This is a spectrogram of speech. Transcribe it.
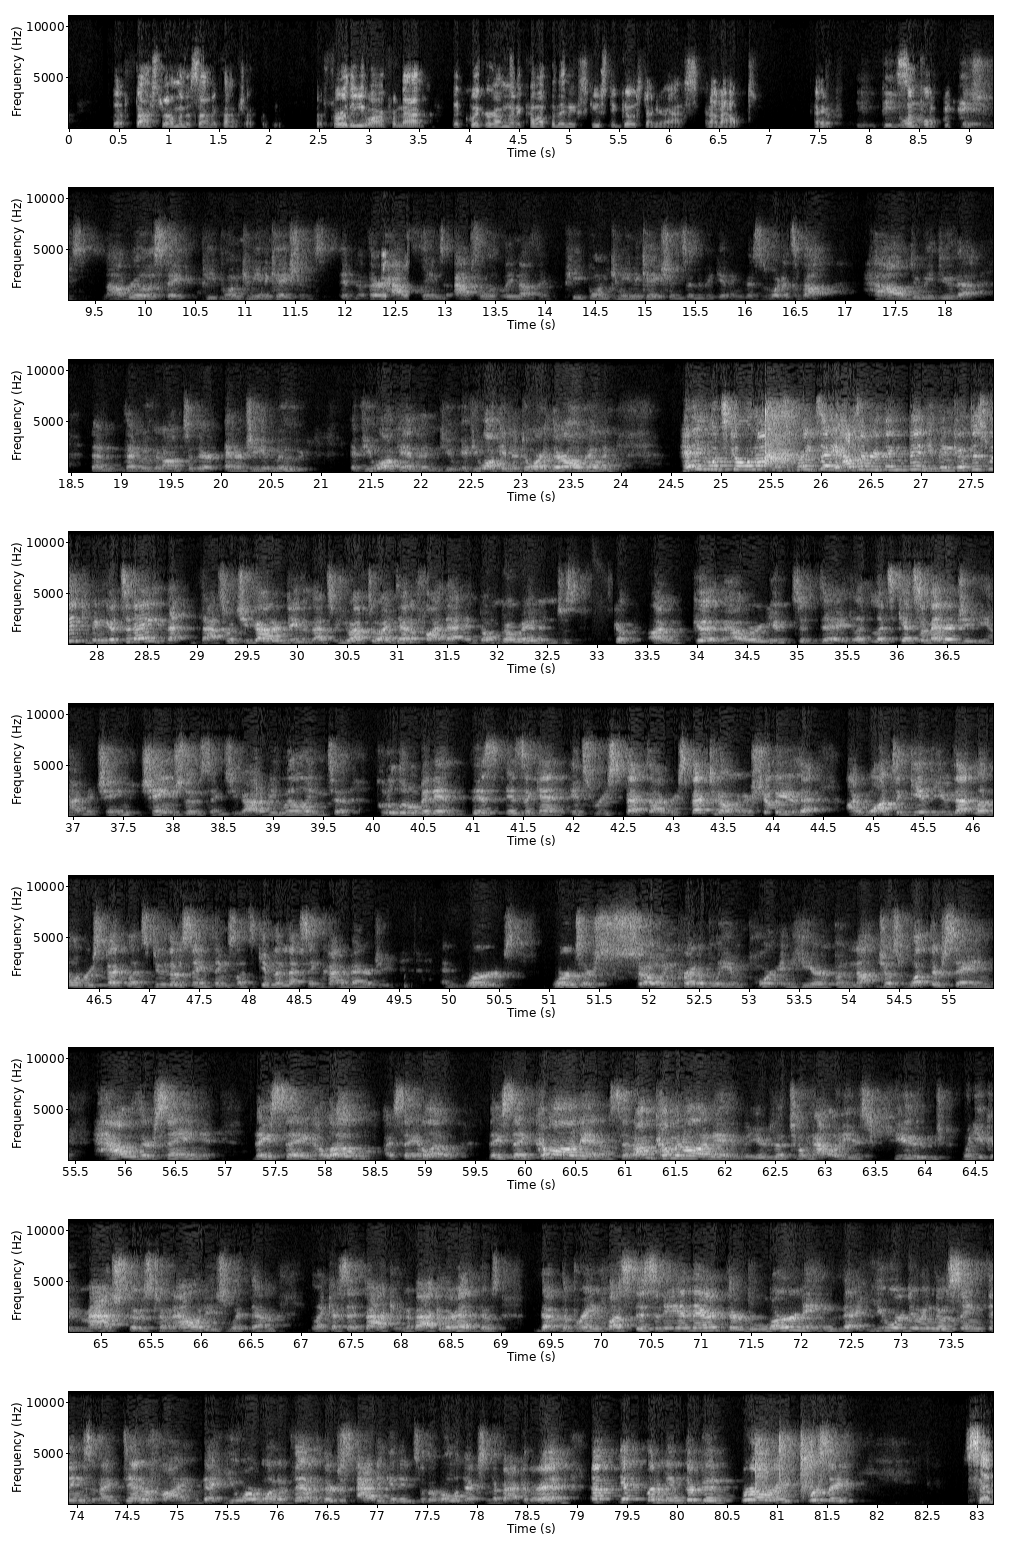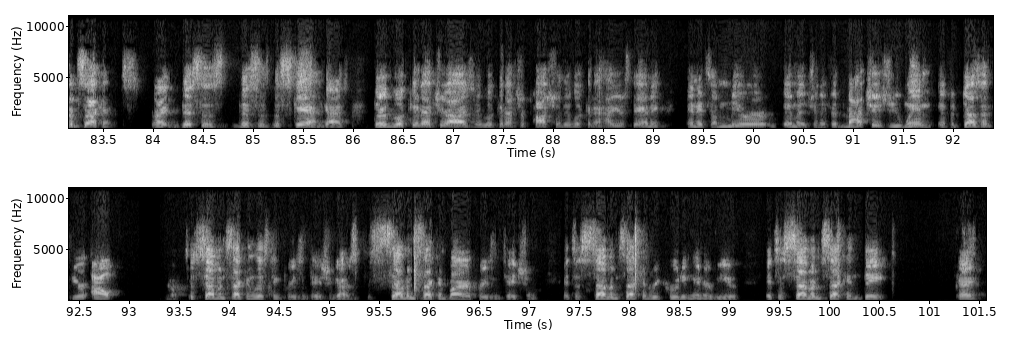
the faster I'm going to sign a contract with you. The further you are from that, the quicker I'm going to come up with an excuse to ghost on your ass, and I'm out. Okay. People Simple. and communications, not real estate. People in communications. It, their house means absolutely nothing. People in communications in the beginning. This is what it's about. How do we do that? Then, then moving on to their energy and mood. If you walk in and you, if you walk in the door and they're all going, "Hey, what's going on? It's a great day. How's everything been? You've been good this week. You've been good today." That, that's what you got to do. That's what you have to identify that and don't go in and just Go, I'm good. How are you today? Let, let's get some energy behind it. Change, change those things. You got to be willing to put a little bit in. This is again, it's respect. I respect you. I'm going to show you that I want to give you that level of respect. Let's do those same things. Let's give them that same kind of energy. And words, words are so incredibly important here, but not just what they're saying, how they're saying it. They say hello, I say hello. They say, come on in. I said, I'm coming on in. The tonality is huge when you can match those tonalities with them. Like I said, back in the back of their head, those that the brain plasticity in there, they're learning that you are doing those same things and identifying that you are one of them. And they're just adding it into the Rolodex in the back of their head. Oh, yep, let them in. They're good. We're all right. We're safe. Seven seconds, right? This is this is the scan, guys. They're looking at your eyes, they're looking at your posture, they're looking at how you're standing, and it's a mirror image. And if it matches, you win. If it doesn't, you're out. It's a seven second listing presentation, guys. Seven second buyer presentation. It's a seven second recruiting interview. It's a seven second date. Okay.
